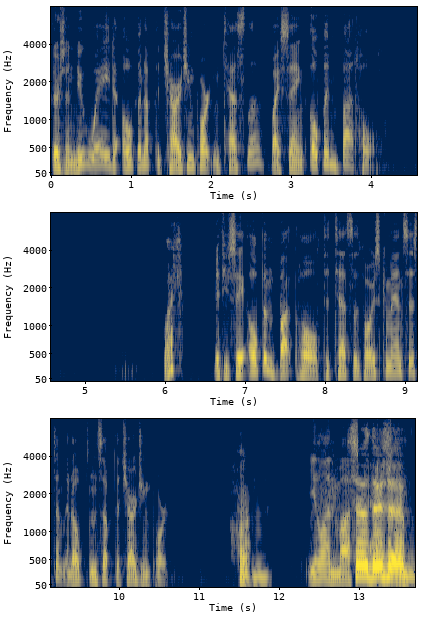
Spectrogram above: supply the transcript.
there's a new way to open up the charging port in Tesla by saying open butthole? what If you say open butthole to Tesla's voice command system, it opens up the charging port. Huh. Hmm. Elon Musk. So there's a actually-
